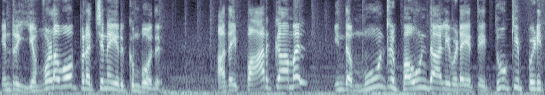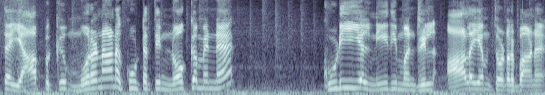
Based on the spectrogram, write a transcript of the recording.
என்று எவ்வளவோ பிரச்சனை இருக்கும்போது அதை பார்க்காமல் இந்த மூன்று பவுண்டாலி விடயத்தை தூக்கி பிடித்த யாப்புக்கு முரணான கூட்டத்தின் நோக்கம் என்ன? குடியியல் நீதிமன்றில் ஆலயம் தொடர்பான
